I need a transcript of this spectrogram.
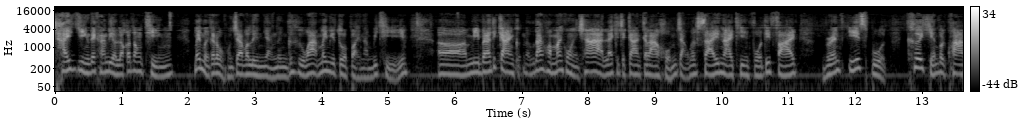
ใช้ยิงได้ครั้งเดียวแล้วก็ต้องทิ้ง ไม่เหมือนกับระบบของจาวลินอย่างหนึ่งก็คือว่าไม่มีตัวปล่อยนำวิถีเอ่อมีบรรณาธิการด้านความมั่นคงแห่งชาติ และกิจการกลาโหมจากเว็บไซต์ 1945 Brent Eastwood เคยเขียนบทความ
